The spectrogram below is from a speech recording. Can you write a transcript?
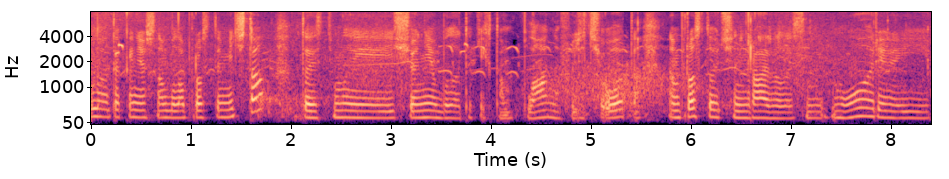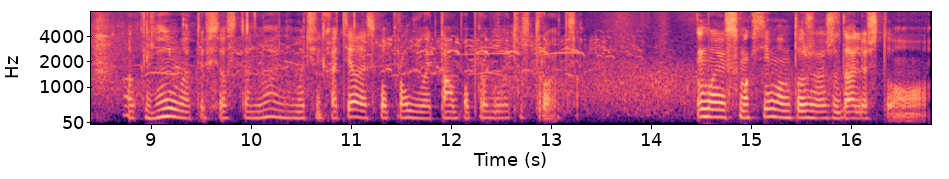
Ну, это, конечно, была просто мечта. То есть мы еще не было таких там планов или чего-то. Нам просто очень нравилось море и а, климат и все остальное. Нам очень хотелось попробовать там, попробовать устроиться. Мы с Максимом тоже ожидали, что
